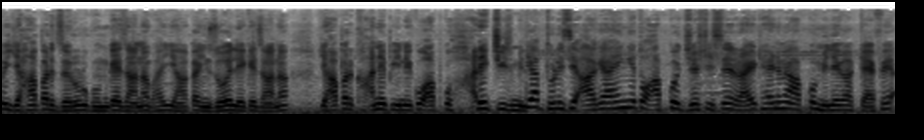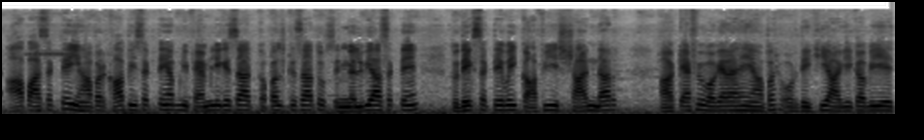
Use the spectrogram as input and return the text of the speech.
तो यहाँ पर ज़रूर घूम के जाना भाई, यहाँ का इंजॉय लेके जाना। यहाँ पर खाने पीने को आपको हर एक चीज़ मिलेगी आप थोड़ी सी आगे आएँगे तो आपको जस्ट इसे राइट हैंड में आपको मिलेगा कैफ़े आप आ सकते हैं, यहाँ पर खा पी सकते हैं, अपनी फैमिली के साथ कपल्स के साथ और सिंगल भी आ सकते हैं। तो देख सकते हैं भाई, काफ़ी शानदार कैफ़े वगैरह है यहाँ पर। और देखिए, आगे का भी ये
